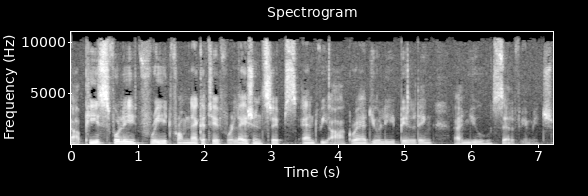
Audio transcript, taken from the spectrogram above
are peacefully freed from negative relationships and we are gradually building a new self image.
